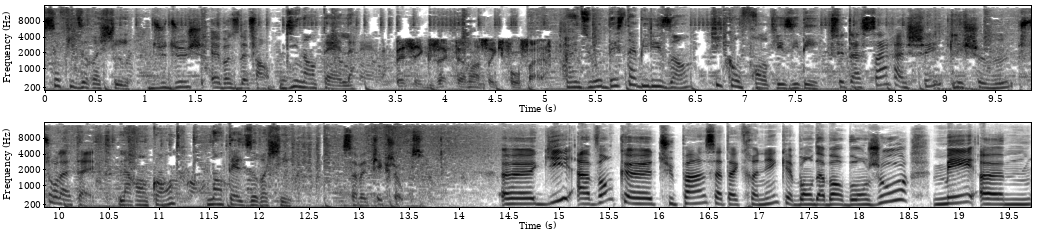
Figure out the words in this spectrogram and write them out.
Sophie Durocher. Duduche, elle va se défendre. Guy Nantel. Ben, c'est exactement ça qu'il faut faire. Un duo déstabilisant qui confronte les idées. C'est à s'arracher les cheveux sur la tête. La rencontre Nantel du Rocher. Ça va être quelque chose. Euh, Guy, avant que tu passes à ta chronique, bon d'abord bonjour, mais euh,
